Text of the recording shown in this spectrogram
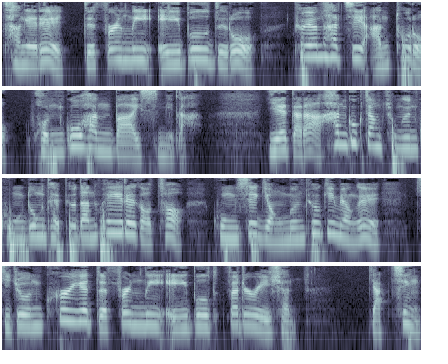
장애를 differently abled로 표현하지 않도록 권고한 바 있습니다. 이에 따라 한국장총은 공동대표단 회의를 거쳐 공식 영문 표기명을 기존 Korea Differently Abled Federation, 약칭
